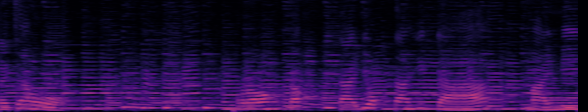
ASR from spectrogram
นะเจ้า พร้อมกับตายกตายิกา หมายมี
